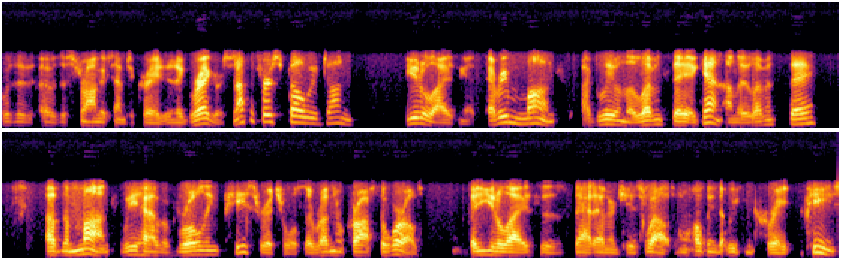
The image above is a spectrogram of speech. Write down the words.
was a, was a strong attempt to create an egregor. It's not the first spell we've done utilizing it. Every month, I believe on the 11th day, again, on the 11th day of the month, we have rolling peace rituals that run across the world that utilizes that energy as well. I'm hoping that we can create peace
